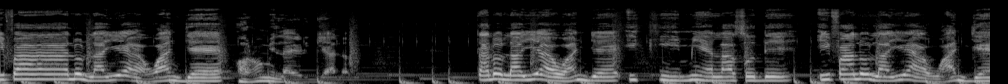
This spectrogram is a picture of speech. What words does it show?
Ifá ló láyé àwa ń jẹ Ọ̀rúnmìlà igi àlọ àwa ń jẹ ikin mi ẹ̀ lásòdè ifá ló àwa ń jẹ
